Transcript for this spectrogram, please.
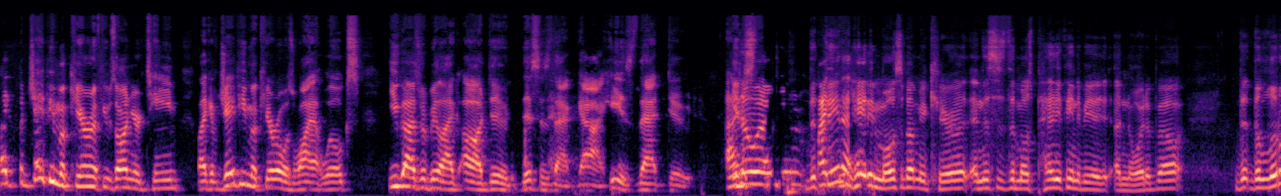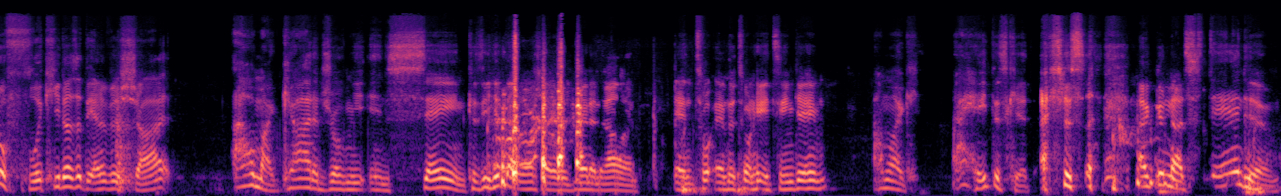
Like, but JP Macura, if he was on your team, like if JP Macura was Wyatt Wilkes, you guys would be like, "Oh, dude, this is that guy. He is that dude." I You know just- what I mean? The Like, thing I hated most about Macura, and this is the most petty thing to be annoyed about, the, the little flick he does at the end of his shot. Oh my god, it drove me insane because he hit that one shot with Brandon Allen in tw- in the 2018 game. I'm like, I hate this kid. I just I could not stand him.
